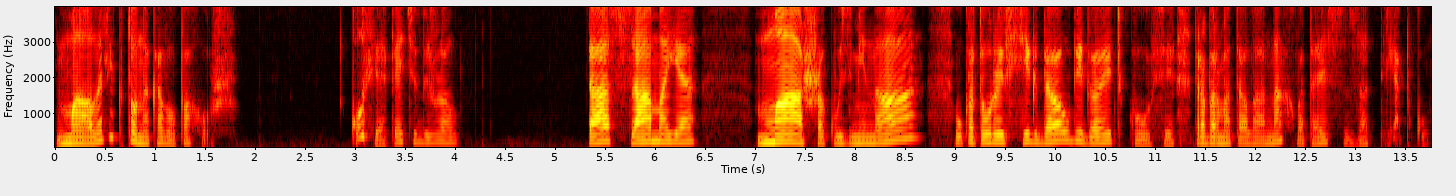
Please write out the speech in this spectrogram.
мало ли кто на кого похож. Кофе опять убежал. Та самая Маша Кузьмина у которой всегда убегает кофе, — пробормотала она, хватаясь за тряпку.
